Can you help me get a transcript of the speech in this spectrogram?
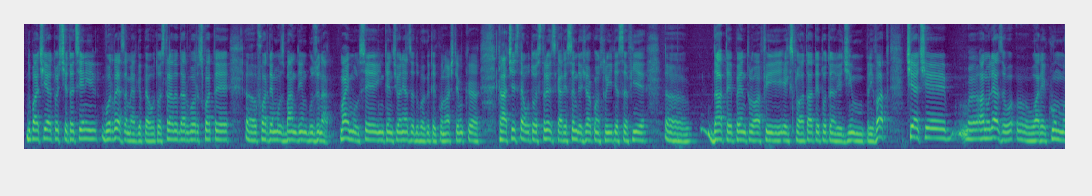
după aceea toți cetățenii vor vrea să meargă pe autostradă, dar vor scoate uh, foarte mulți bani din buzunar. Mai mult se intenționează, după câte cunoaștem, că, ca aceste autostrăzi care sunt deja construite să fie uh, date pentru a fi exploatate tot în regim privat, ceea ce anulează oarecum,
